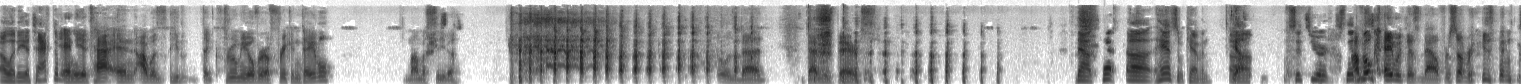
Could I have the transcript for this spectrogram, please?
Oh, and he attacked him. and he attacked, and I was he like threw me over a freaking table. Mamacita, it was bad. Bad news bears. Now, uh, handsome Kevin. Yeah. Um, since you're since, I'm okay with this now for some reason.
